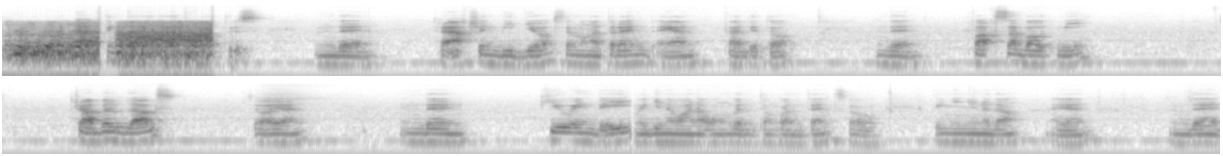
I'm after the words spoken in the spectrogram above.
Reacting to my old photos. And then, reaction video sa mga trend. Ayan, pwede to. And then, facts about me. Travel vlogs. So, ayan. And then, Q&A. May ginawa na akong ganitong content. So, tingnan nyo na lang. Ayan. And then,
